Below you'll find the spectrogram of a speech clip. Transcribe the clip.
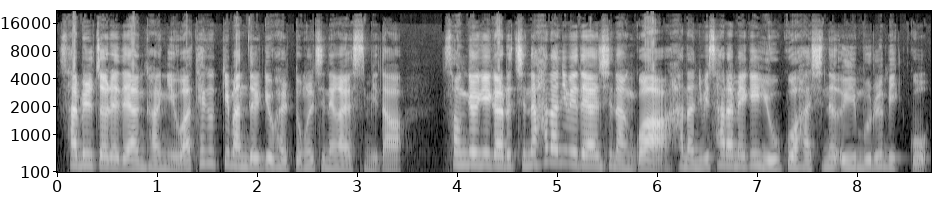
3일절에 대한 강의와 태극기 만들기 활동을 진행하였습니다. 성경이 가르치는 하나님에 대한 신앙과 하나님이 사람에게 요구하시는 의무를 믿고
